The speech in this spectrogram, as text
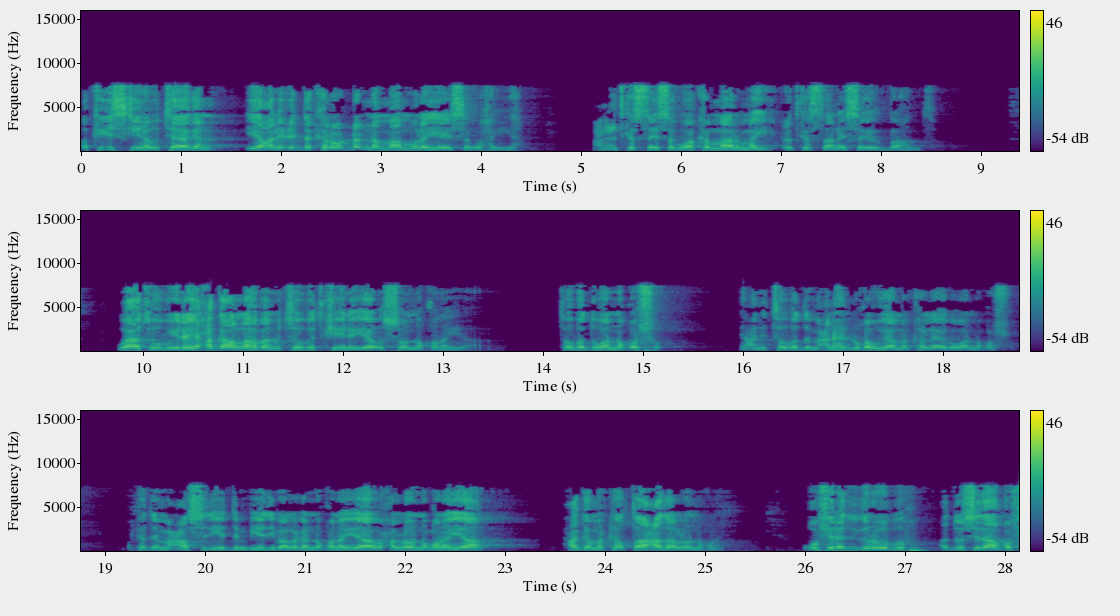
waa kii iskiina u taagan yacni cidda kaleoo dhanna maamulaya isagu haya. Yacni cid kasta isagu waa ka maarmay cid kastaana isagay u baahantay wa atuubu ilayhi xagga allah baan u toobad keenayaa u soo noqonayaa towbaddu waa noqosho. Yacni towbadda macnaha luqawiga marka la eego waa noqosho. Marka dee macaasidii iyo dembiyadii baa laga noqonayaa waxaa loo noqonayaa. Xagga markaa taacadaa loo noqonaya gufirat dunuubuh hadduu sidaa qof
